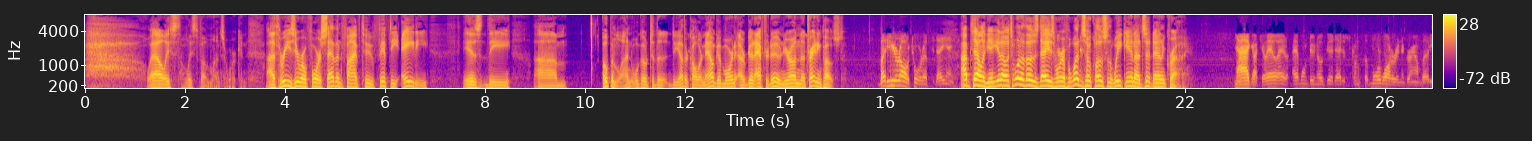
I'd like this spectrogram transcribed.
Well, at least at least the phone lines are working. Uh, three zero four seven five two fifty eighty is the um, open line. We'll go to the the other caller now. Good morning or good afternoon. You're on the trading post. Buddy, you're all tore up today, ain't you? I'm telling you, you know, it's one of those days where if it wasn't so close to the weekend, I'd sit down and cry. Nah, I got you. That, that won't do no good. That is going to put more water in the ground, buddy.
